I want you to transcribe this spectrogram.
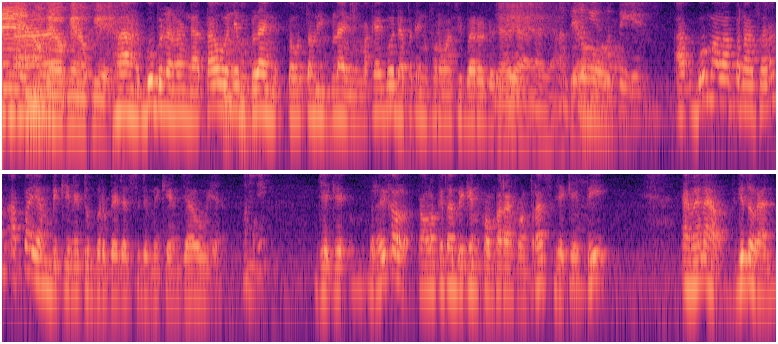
keren. Oke, oke, oke. Hah, gue beneran nggak tahu ini blank, totally blank. Makanya gue dapet informasi baru dari Ya, sini. ya, ya, ya. nanti lo Oh. ngikutin gue malah penasaran apa yang bikin itu berbeda sedemikian jauh ya. maksudnya JK, berarti kalau kalau kita bikin compare and contrast JKT, MNL, gitu kan?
